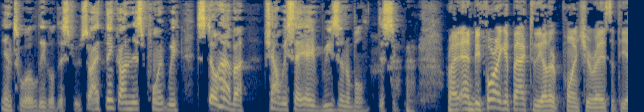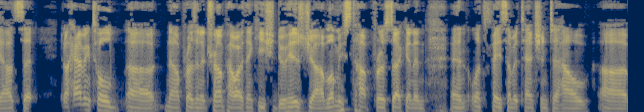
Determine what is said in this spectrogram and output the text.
into a legal dispute. So I think on this point, we still have a shall we say, a reasonable disagreement. Right. And before I get back to the other points you raised at the outset, you know, having told uh, now President Trump how I think he should do his job, let me stop for a second and and let's pay some attention to how uh,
